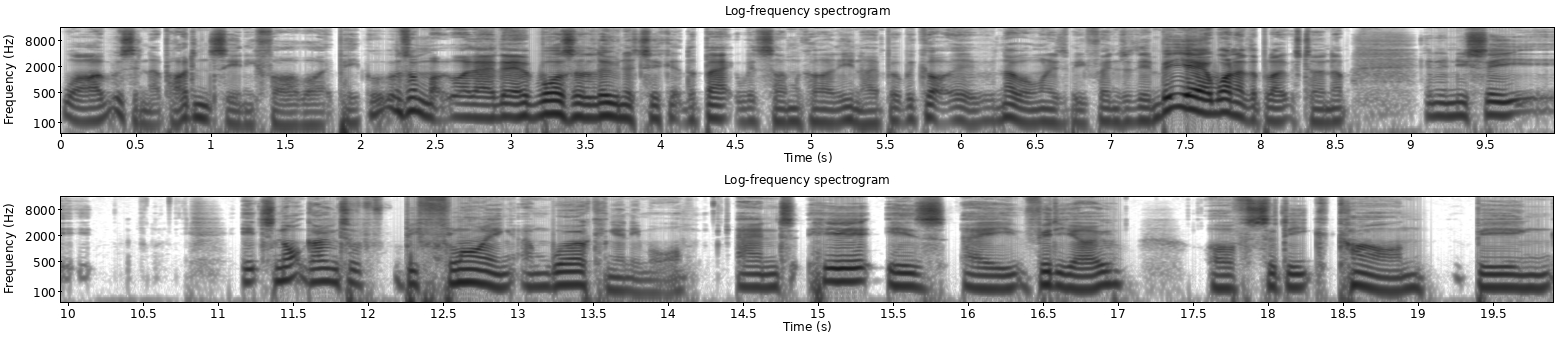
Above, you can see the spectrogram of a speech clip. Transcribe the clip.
well, I was in that, but I didn't see any far right people. well, there, was a lunatic at the back with some kind you know, but we got eh, no one wanted to be friends with him. But yeah, one of the blokes turned up, and then you see, it's not going to be flying and working anymore. And here is a video of Sadiq Khan being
